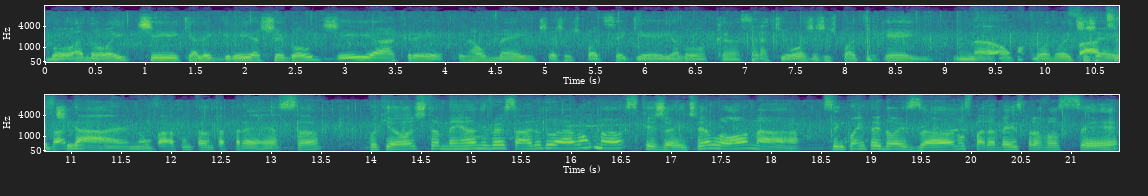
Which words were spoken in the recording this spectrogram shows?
Boa noite, que alegria, chegou o dia, Acre. Finalmente a gente pode ser gay, a louca. Será que hoje a gente pode ser gay? Não. Boa noite, vá gente. devagar, não vá com tanta pressa. Porque hoje também é aniversário do Elon Musk, gente. Elona, 52 anos, parabéns para você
